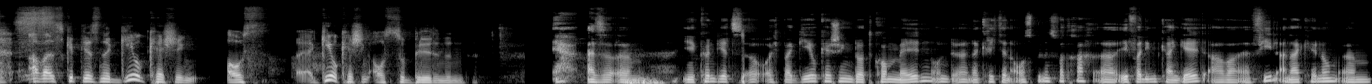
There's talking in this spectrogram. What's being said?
Aber es gibt jetzt eine Geocaching aus äh, Geocaching Auszubildenden. Ja, also ähm, ihr könnt jetzt äh, euch bei geocaching.com melden und äh, dann kriegt ihr einen Ausbildungsvertrag. Äh, ihr verdient kein Geld, aber äh, viel Anerkennung. Ähm,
